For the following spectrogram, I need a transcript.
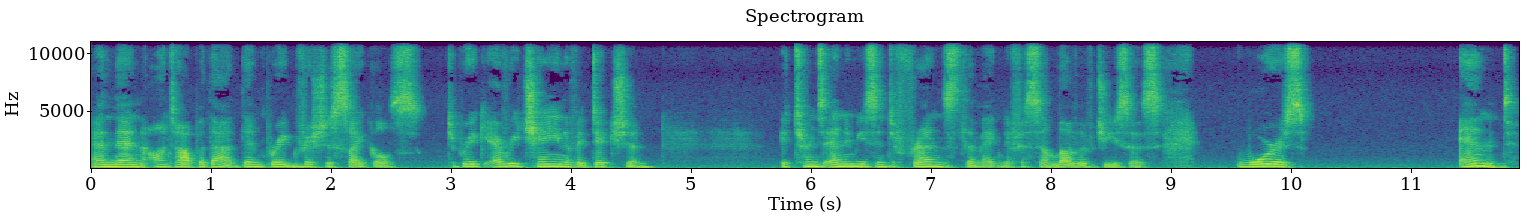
And then on top of that, then break vicious cycles, to break every chain of addiction. It turns enemies into friends, the magnificent love of Jesus. Wars end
